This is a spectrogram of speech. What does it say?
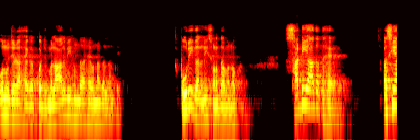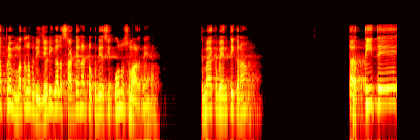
ਉਹਨੂੰ ਜਿਹੜਾ ਹੈਗਾ ਕੁਝ ਮਲਾਲ ਵੀ ਹੁੰਦਾ ਹੈ ਉਹਨਾਂ ਗੱਲਾਂ ਤੇ। ਪੂਰੀ ਗੱਲ ਨਹੀਂ ਸੁਣਦਾ ਮਨੁੱਖ। ਸਾਡੀ ਆਦਤ ਹੈ, ਅਸੀਂ ਆਪਣੇ ਮਤਲਬ ਦੀ ਜਿਹੜੀ ਗੱਲ ਸਾਡੇ ਨਾਲ ਢੁਕਦੀ ਅਸੀਂ ਉਹਨੂੰ ਸੰਭਾਲਦੇ ਹਾਂ। ਤੇ ਮੈਂ ਇੱਕ ਬੇਨਤੀ ਕਰਾਂ ਧਰਤੀ ਤੇ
